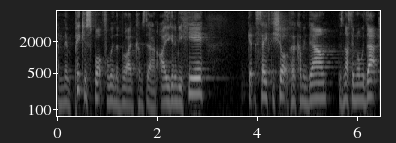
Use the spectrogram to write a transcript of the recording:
and then pick your spot for when the bride comes down. Are you going to be here, get the safety shot of her coming down? There's nothing wrong with that.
